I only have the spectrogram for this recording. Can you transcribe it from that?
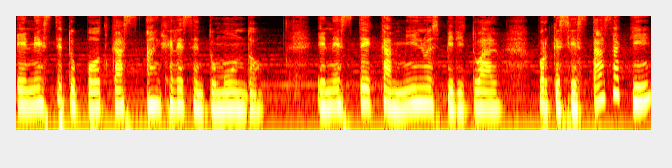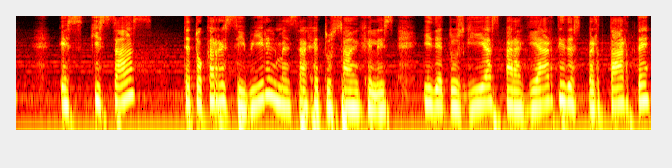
en este tu podcast Ángeles en tu Mundo, en este camino espiritual, porque si estás aquí, es quizás te toca recibir el mensaje de tus ángeles y de tus guías para guiarte y despertarte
